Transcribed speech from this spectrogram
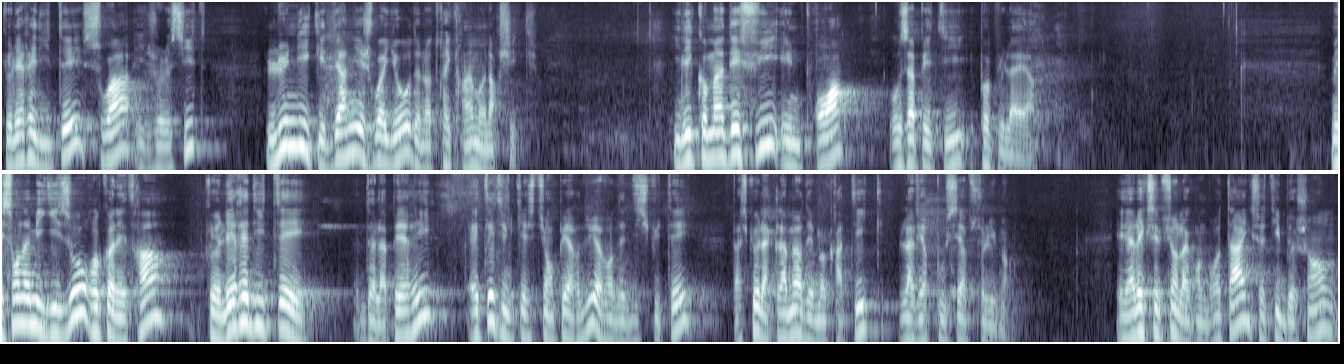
que l'hérédité soit, je le cite, l'unique et dernier joyau de notre écrin monarchique. Il est comme un défi et une proie aux appétits populaires. Mais son ami Guizot reconnaîtra que l'hérédité de la pairie était une question perdue avant d'être discutée parce que la clameur démocratique l'avait repoussée absolument. Et à l'exception de la Grande-Bretagne, ce type de chambre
